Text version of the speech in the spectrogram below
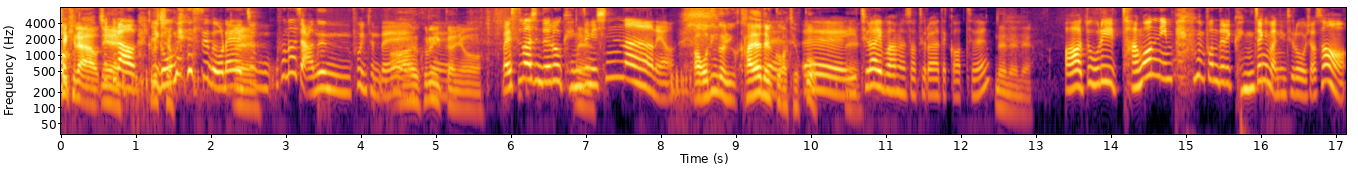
Check it out. 예. 이 그렇죠. 로맨스 노래 네. 좀 흔하지 않은 포인트인데. 아, 네. 그러니까요. 말씀하신 대로 굉장히 네. 신나네요. 아 어딘가 이거 가야 될것 네. 같아요. 꼭. 네, 네. 이 드라이브 하면서 들어야 될 것 같은. 네네네. 아, 또 우리 장원님 팬분들이 굉장히 많이 들어오셔서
